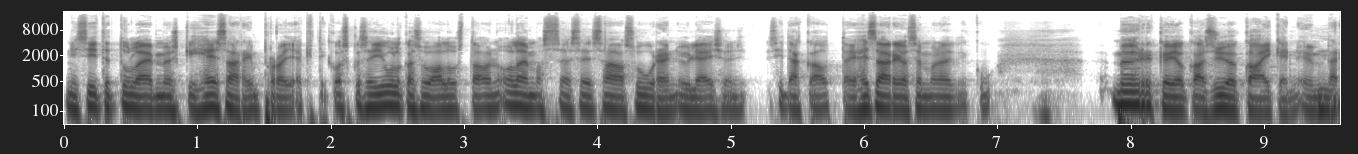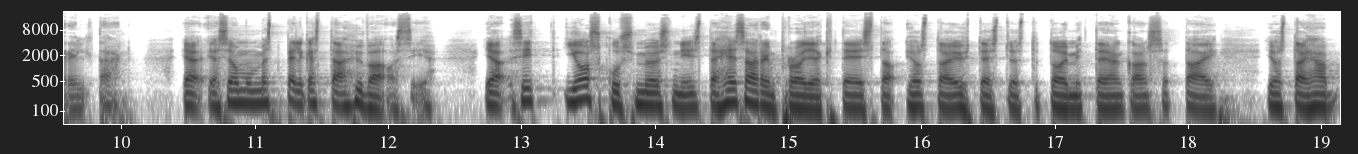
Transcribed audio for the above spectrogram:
niin siitä tulee myöskin Hesarin projekti, koska se julkaisualusta on olemassa ja se saa suuren yleisön sitä kautta. Ja Hesari on semmoinen niin mörkö, joka syö kaiken ympäriltään. Ja, ja se on mun mielestä pelkästään hyvä asia. Ja sitten joskus myös niistä Hesarin projekteista, jostain yhteistyöstä toimittajan kanssa tai jostain ihan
